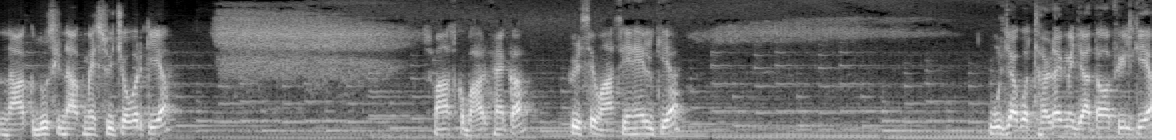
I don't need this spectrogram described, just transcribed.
नाक, दूसरी नाक में स्विच ओवर किया। श्वास को बाहर फेंका। फिर से वहाँ से इनहेल किया। ऊर्जा को थर्ड आई में जाता हुआ फील किया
